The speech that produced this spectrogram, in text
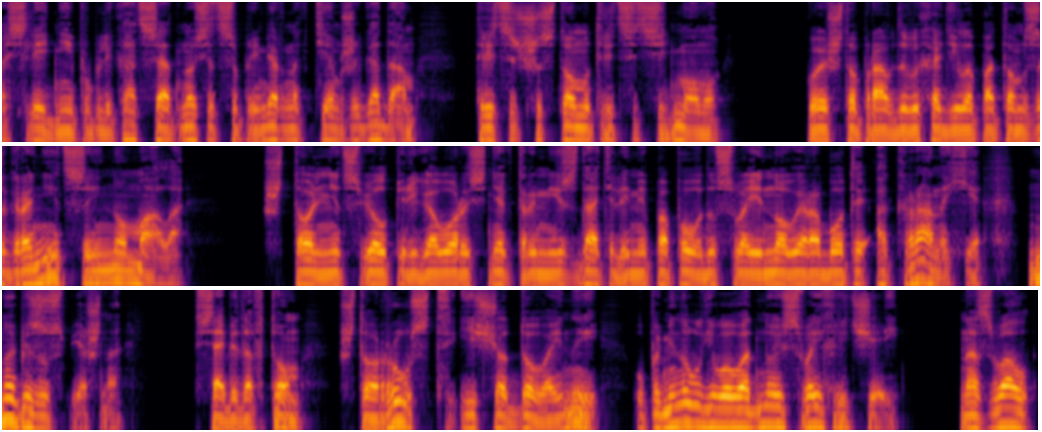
Последние публикации относятся примерно к тем же годам, 36-37. Кое-что, правда, выходило потом за границей, но мало — Штольниц вел переговоры с некоторыми издателями по поводу своей новой работы о Кранахе, но безуспешно. Вся беда в том, что Руст еще до войны упомянул его в одной из своих речей. Назвал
